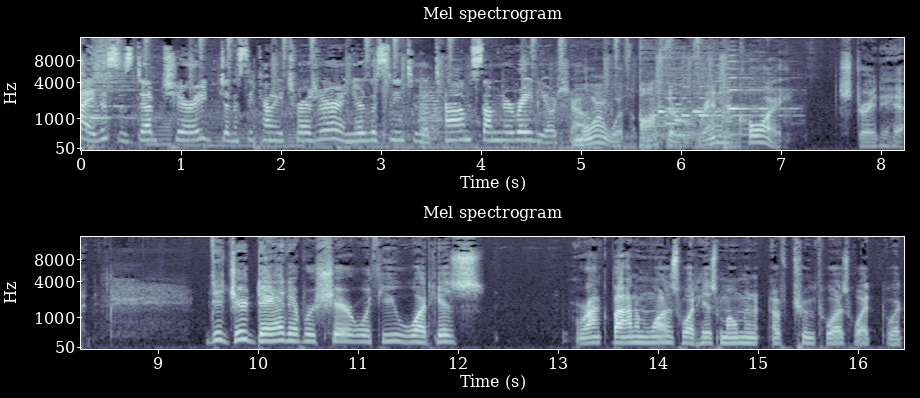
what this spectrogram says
Hi, this is Deb Cherry, Genesee County Treasurer, and you're listening to the Tom Sumner Radio Show. More with author Ren Koi. Straight ahead. Did your dad ever share with you what his rock bottom was, what his moment of truth was, what what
